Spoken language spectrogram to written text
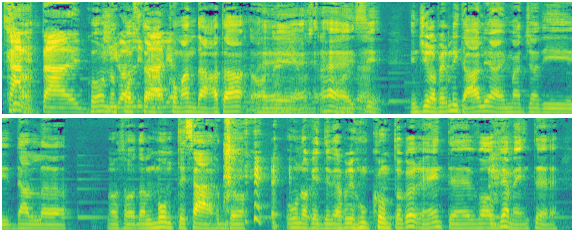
carta sì, con giro posta all'Italia. raccomandata. Madonna eh, mia, posta eh, raccomandata. sì, in giro per l'Italia, immaginati dal, non lo so, dal Monte Sardo uno che deve aprire un conto corrente, eh, ovviamente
